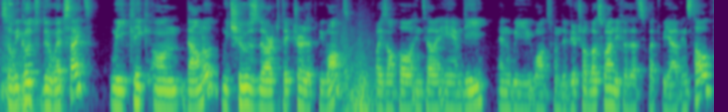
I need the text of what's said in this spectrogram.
So we go to the website we click on download. We choose the architecture that we want. For example, Intel AMD, and we want from the VirtualBox one because that's what we have installed.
